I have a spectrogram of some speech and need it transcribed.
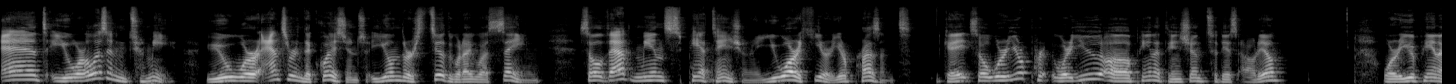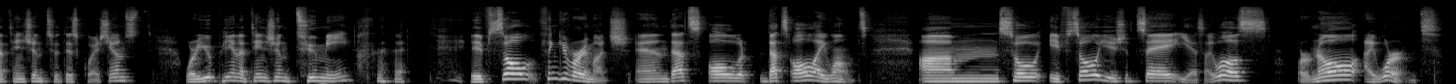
and you were listening to me. You were answering the questions, you understood what I was saying. So that means pay attention. You are here, you're present. Okay, so were you were you uh, paying attention to this audio? Were you paying attention to these questions? Were you paying attention to me? if so, thank you very much. And that's all that's all I want. Um so if so, you should say yes I was or no I weren't.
